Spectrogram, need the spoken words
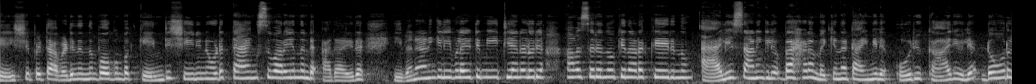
ദേഷ്യപ്പെട്ട് അവിടെ നിന്നും പോകുമ്പോൾ കെന്റ് ഷീനിനോട് താങ്ക്സ് പറയുന്നുണ്ട്. അതായത് ഇവനാണെങ്കിൽ ഇവളായിട്ട് മീറ്റ് ചെയ്യാനുള്ള ഒരു അവസരം നോക്കി നടക്കുകയായിരുന്നു. ആലീസ് ആണെങ്കിലും ബഹളം വെക്കുന്ന ടൈമിൽ ഒരു കാര്യമില്ല ഡോറ്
